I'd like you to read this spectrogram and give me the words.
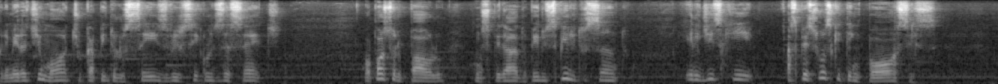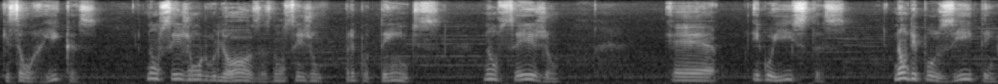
1 Timóteo capítulo 6, versículo 17. O apóstolo Paulo, inspirado pelo Espírito Santo, ele diz que as pessoas que têm posses, que são ricas, não sejam orgulhosas, não sejam prepotentes, não sejam é, egoístas. Não depositem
